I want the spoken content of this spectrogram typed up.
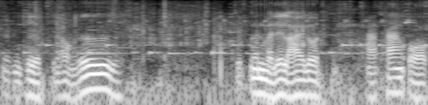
ในกรุงเทพพี่น้องเอ้ยเก็บเงินมาหลายๆรถหาทางออก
